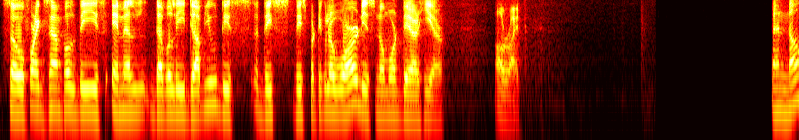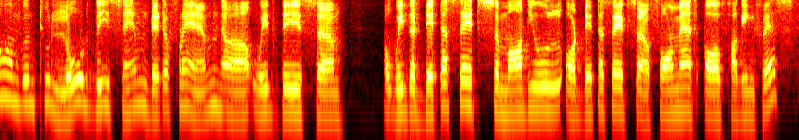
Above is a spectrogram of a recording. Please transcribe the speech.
So for example this mlwew this this this particular word is no more there here. All right. And now i'm going to load the same data frame uh, with this um, with the datasets module or datasets uh, format of Hugging Face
